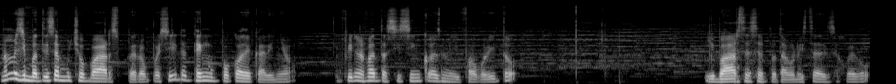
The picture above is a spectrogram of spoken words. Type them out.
No me simpatiza mucho Bars, pero pues sí le tengo un poco de cariño. Final Fantasy V es mi favorito. Y Bars es el protagonista de ese juego.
